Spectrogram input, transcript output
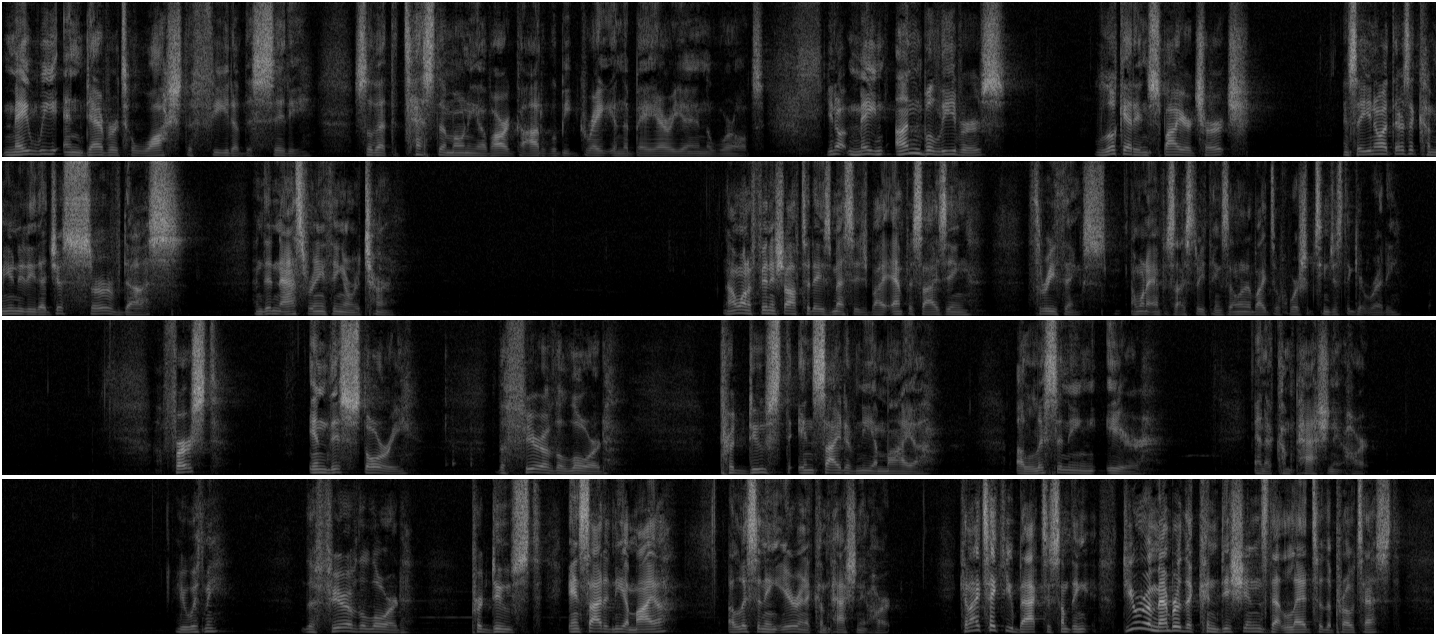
May we endeavor to wash the feet of the city so that the testimony of our God will be great in the Bay Area and the world. You know, may unbelievers look at Inspired Church and say, you know what, there's a community that just served us and didn't ask for anything in return. Now, I want to finish off today's message by emphasizing three things. I want to emphasize three things. I want to invite the worship team just to get ready. First, in this story, the fear of the Lord produced inside of Nehemiah a listening ear and a compassionate heart. You with me? The fear of the Lord produced inside of Nehemiah a listening ear and a compassionate heart. Can I take you back to something? Do you remember the conditions that led to the protest?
